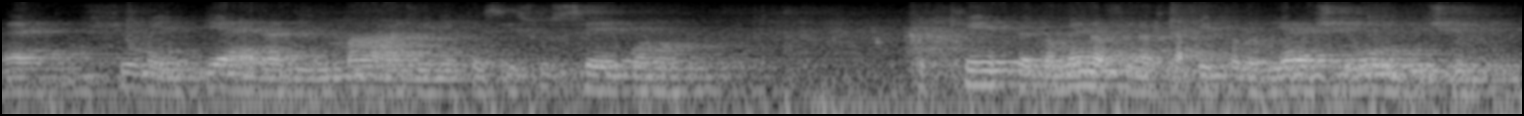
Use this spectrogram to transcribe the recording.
è un fiume in piena di immagini che si susseguono e che perlomeno fino al capitolo 10-11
